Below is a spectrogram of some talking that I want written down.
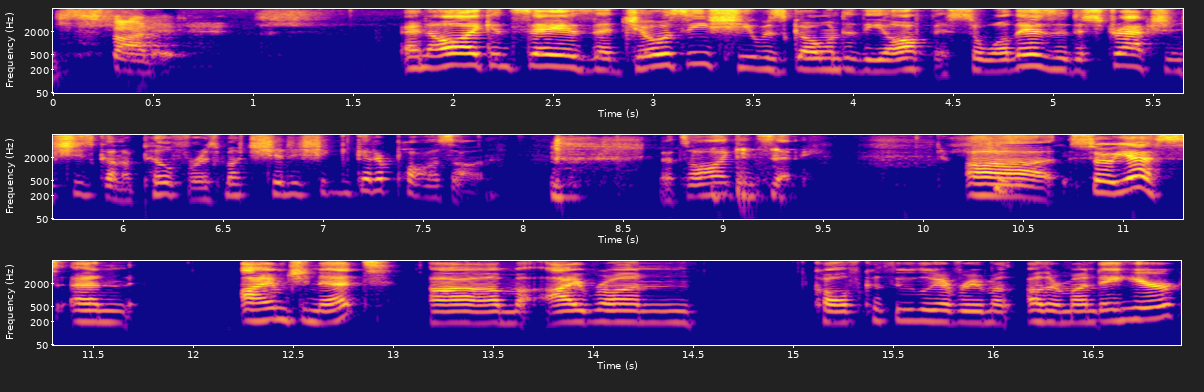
spot it. And all I can say is that Josie, she was going to the office. So while there's a distraction, she's going to pilfer as much shit as she can get her paws on. That's all I can say. Uh, so yes, and I'm Jeanette. Um, I run Call of Cthulhu every mo- other Monday here.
